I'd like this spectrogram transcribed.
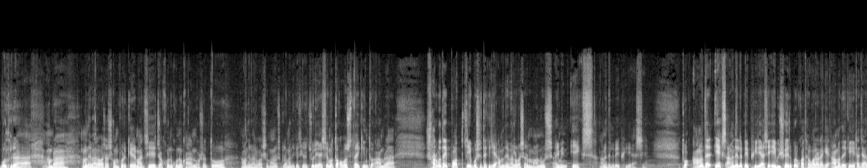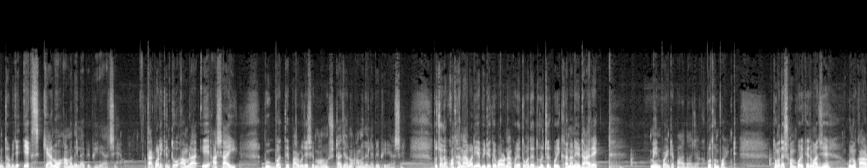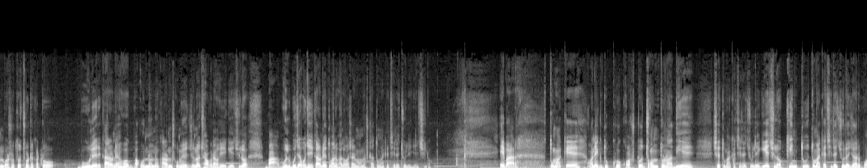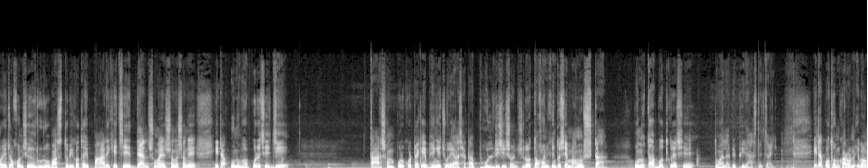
বন্ধুরা, আমরা আমাদের ভালোবাসার সম্পর্কের মাঝে যখন কোনো কারণবশত আমাদের ভালোবাসার মানুষগুলো আমাদেরকে ছেড়ে চলে যায় সে মতো অবস্থায় কিন্তু আমরা সর্বদাই পথ চেয়ে বসে থাকি যে আমাদের ভালোবাসার মানুষ আই মিন এক্স আমাদের লেপে ফিরে আসে। তো আমাদের এক্স আমাদের লাইফে ফিরে আসে, এই বিষয়ের উপর কথা বলার আগে আমাদেরকে এটা জানতে হবে যে এক্স কেন আমাদের লাইফে ফিরে আসে। তারপরে কিন্তু আমরা এ আশাই বুক বাঁধতে পারব যে সে মানুষটা যেন আমাদের লাইফে ফিরে আসে। তো চলো কথা না বাড়িয়ে ভিডিওকে বড় না করে তোমাদের ধৈর্যের পরীক্ষা না নিয়ে ডাইরেক্ট মেন পয়েন্টে পা দেওয়া যাক। প্রথম পয়েন্ট তোমাদের সম্পর্কের মাঝে কোনো কারণবশত ছোটোখাটো ভুলের কারণে হোক বা অন্যান্য কারণ সমূহের জন্য ঝগড়া হয়ে গিয়েছিল বা ভুল বুঝাবুঝির কারণে তোমার ভালোবাসার মানুষটা তোমাকে ছেড়ে চলে গিয়েছিল। এবার তোমাকে অনেক দুঃখ, কষ্ট, যন্ত্রণা দিয়ে সে তোমাকে ছেড়ে চলে গিয়েছিল, কিন্তু তোমাকে ছেড়ে চলে যাওয়ার পরে যখন সে রুড়ো বাস্তবিকতায় পা রেখেছে দেন সময়ের সঙ্গে সঙ্গে এটা অনুভব করেছে যে তার সম্পর্কটাকে ভেঙে চলে আসাটা ভুল ডিসিশন ছিল, তখন কিন্তু সে মানুষটা অনুতাপ বোধ করে সে তোমার লাইফে ফিরে আসতে চাই এটা প্রথম কারণ এবং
